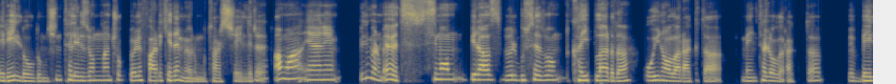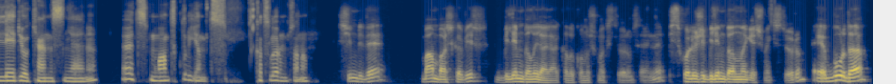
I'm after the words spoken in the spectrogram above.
Ereğli'de olduğum için televizyondan çok böyle fark edemiyorum bu tarz şeyleri. Ama yani bilmiyorum evet Simon biraz böyle bu sezon kayıplarda oyun olarak da mental olarak da belli ediyor kendisini yani. Evet mantıklı bir yanıt. Katılıyorum sana. Şimdi de bambaşka bir bilim dalıyla alakalı konuşmak istiyorum seninle. Psikoloji bilim dalına geçmek istiyorum. Ee, burada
